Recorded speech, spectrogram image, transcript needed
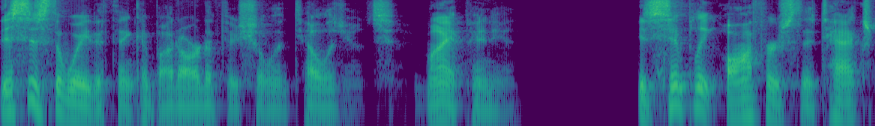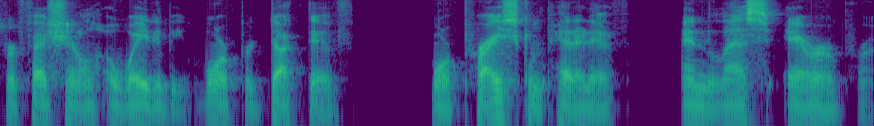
This is the way to think about artificial intelligence, in my opinion. It simply offers the tax professional a way to be more productive, more price competitive, and less error prone.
